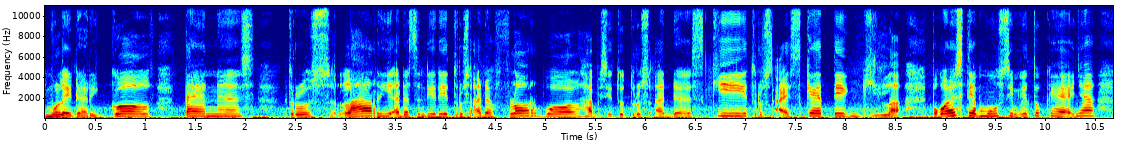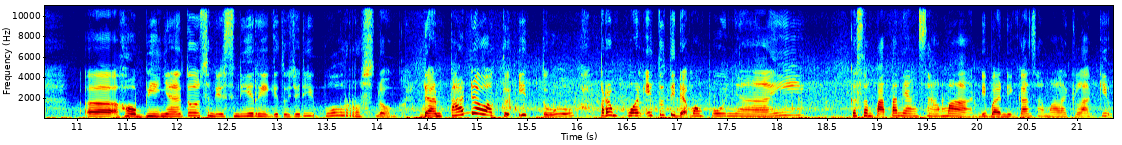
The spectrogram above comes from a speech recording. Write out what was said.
Mulai dari golf, tenis, terus lari ada sendiri, terus ada floorball, habis itu terus ada ski, terus ice skating, gila. Pokoknya setiap musim itu kayaknya uh, hobinya itu sendiri-sendiri gitu jadi boros dong dan pada waktu itu perempuan itu tidak mempunyai kesempatan yang sama dibandingkan sama laki-laki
